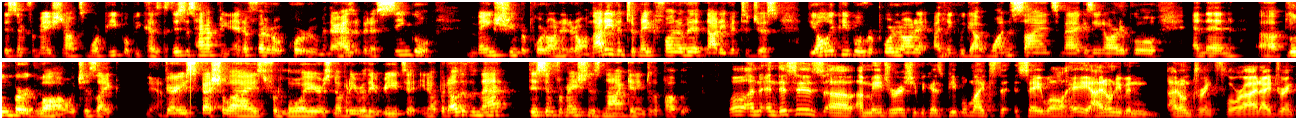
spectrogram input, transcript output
this information out to more people because this is happening in a federal courtroom, and there hasn't been a single mainstream report on it at all. Not even to make fun of it, not even to just the only people who've reported on it. I think we got one Science magazine article and then uh, Bloomberg Law, which is like yeah. very specialized for lawyers. Nobody really reads it, you know. But other than that, this information is not getting to the public. Well, and, and this is uh, a major issue because people might say, well, hey, I don't even, I don't drink fluoride. I drink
